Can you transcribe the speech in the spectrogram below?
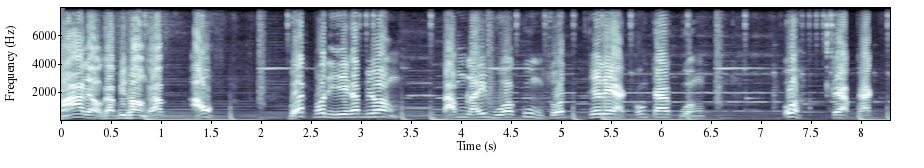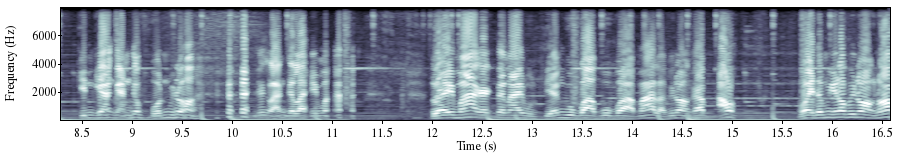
มาแล้วครับพี่น้องครับ เอาเบิดพอดีครับพี่น้องตำไหลบัวกุ้งสดเทแรกของจากวง โอ้แซ่บคักกินแข่งกันกับฝนพี่น้องข้างหลังก็ไล่มาไล่มากับตะนายหมดเสียงบูบาบูบามาแล้วพี่น้องครับ เอาไว้ทำนี้เนาะพี่น้องเนาะ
